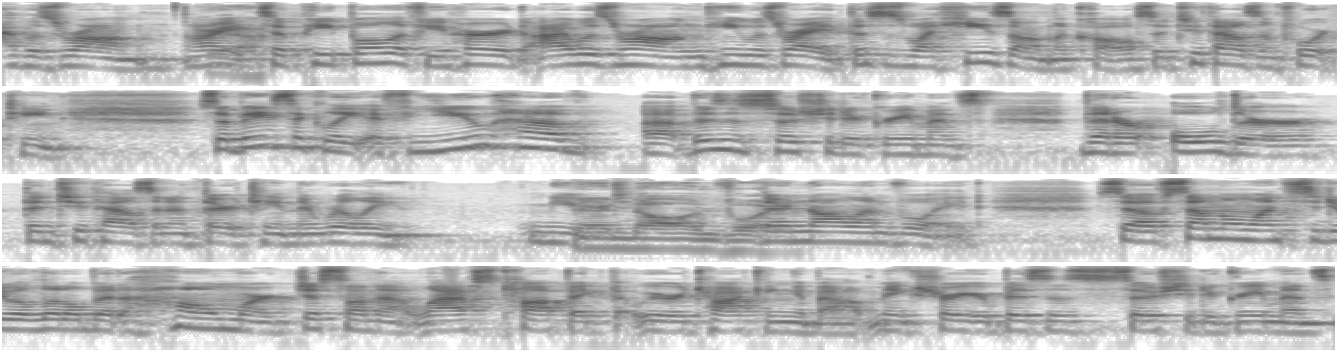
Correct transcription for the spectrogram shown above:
I was wrong. All right, Yeah. so people, if you heard, I was wrong. He was right. This is why he's on the call. So 2014. So basically, if you have uh, business associate agreements that are older than 2013, they're really mute. They're null and void. They're null and void. So if someone wants to do a little bit of homework just on that last topic that we were talking about, make sure your business associate agreements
